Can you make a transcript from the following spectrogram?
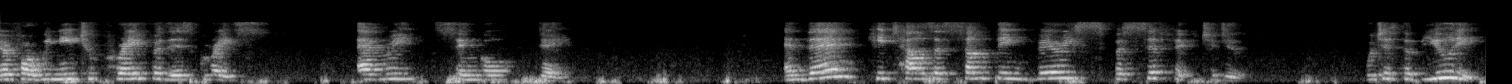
Therefore, we need to pray for this grace every single day. And then he tells us something very specific to do, which is the beauty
